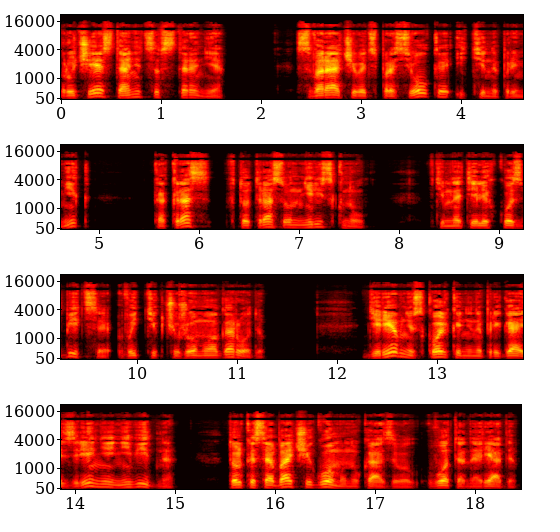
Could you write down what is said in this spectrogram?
ручей останется в стороне. Сворачивать с проселка, идти напрямик, как раз в тот раз он не рискнул. В темноте легко сбиться, выйти к чужому огороду. Деревню, сколько ни напрягая зрение, не видно. Только собачий гомон указывал, вот она рядом.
